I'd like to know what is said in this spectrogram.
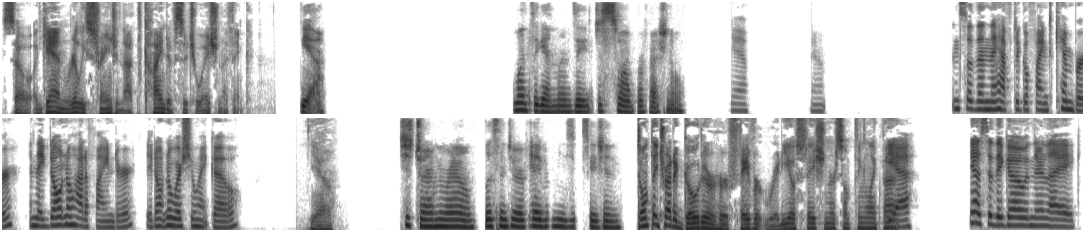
So again, really strange in that kind of situation, I think. Yeah. Once again, Lindsay, just so unprofessional. yeah. Yeah. And so then they have to go find Kimber, and they don't know how to find her. They don't know where she went go. Yeah. Just driving around, listening to her Yeah. favorite music station. Don't they try to go to her favorite radio station or something like that? Yeah. Yeah, so they go and they're like,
